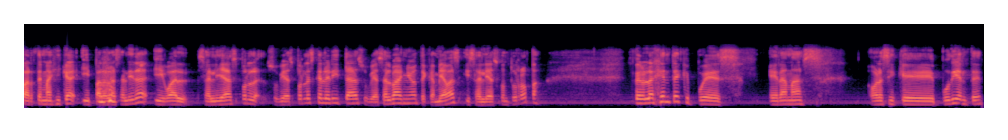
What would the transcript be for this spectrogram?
parte mágica y para la salida igual salías por la, subías por la escalerita, subías al baño, te cambiabas y salías con tu ropa. Pero la gente que pues era más, ahora sí que pudiente,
